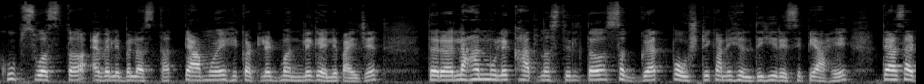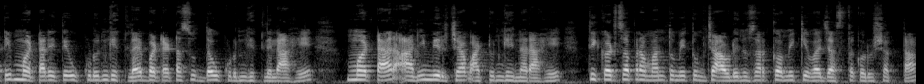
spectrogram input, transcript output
खूप स्वस्त अवेलेबल असतात. त्यामुळे हे कटलेट बनले गेले पाहिजेत. तर लहान मुले खात नसतील तर सगळ्यात पौष्टिक आणि हेल्दी ही रेसिपी आहे. त्यासाठी मटार इथे उकडून घेतलाय. बटाटा सुद्धा उकडून घेतलेला आहे. मटार आणि मिरच्या वाटून घेणार आहे. तिखटचं प्रमाण तुम्ही तुमच्या आवडीनुसार कमी किंवा जास्त करू शकता.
